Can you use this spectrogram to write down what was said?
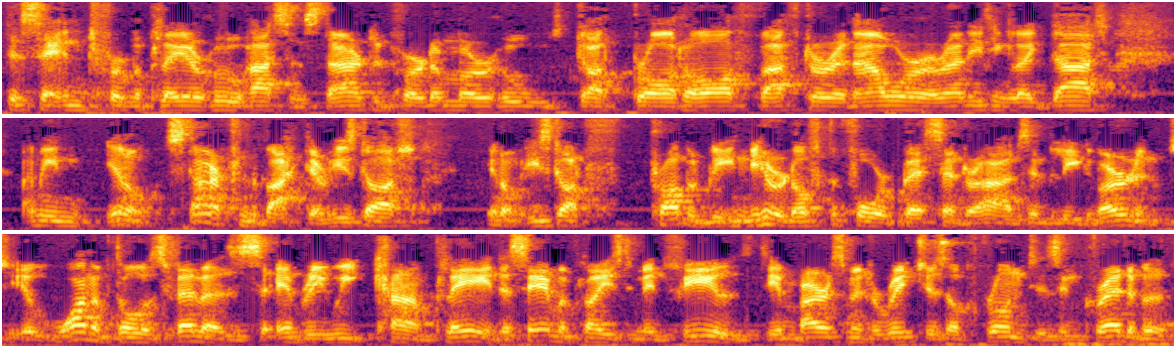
dissent from a player who hasn't started for them or who's got brought off after an hour or anything like that. I mean, you know, start from the back there. He's got, you know, he's got probably near enough the four best centre halves in the League of Ireland. One of those fellas every week can't play. The same applies to midfield. The embarrassment of riches up front is incredible.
